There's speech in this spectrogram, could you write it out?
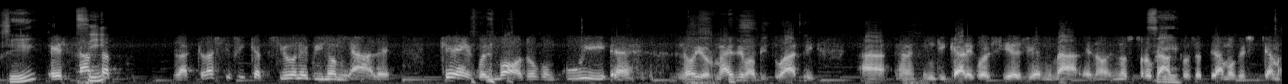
Sì? è stata la classificazione binomiale, che è quel modo con cui eh, noi ormai siamo abituati a, a indicare qualsiasi animale. no? Il nostro Sì. gatto sappiamo che si chiama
